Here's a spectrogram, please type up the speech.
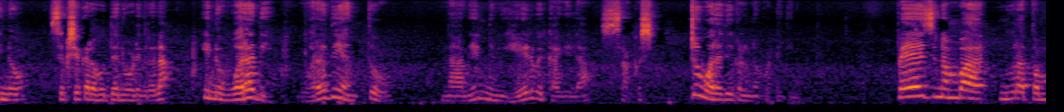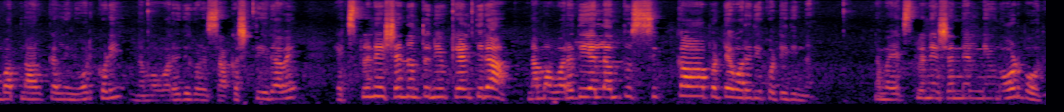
ಇನ್ನು ಶಿಕ್ಷಕರ ಹುದ್ದೆ ನೋಡಿದ್ರಲ್ಲ, ಇನ್ನು ವರದಿ ವರದಿ ಅಂತೂ ನಾನೇನು ನಿಮಗೆ ಹೇಳಬೇಕಾಗಿಲ್ಲ, ಸಾಕಷ್ಟು ವರದಿಗಳನ್ನು ಕೊಟ್ಟಿದ್ದೀನಿ. ಪೇಜ್ ನಂಬರ್ ನೂರ ತೊಂಬತ್ನಾಲ್ಕಲ್ಲಿ ನೋಡ್ಕೊಳ್ಳಿ ನಮ್ಮ ವರದಿಗಳು ಸಾಕಷ್ಟು ಇದ್ದಾವೆ ಎಕ್ಸ್ಪ್ಲನೇಷನ್ ಅಂತೂ ನೀವು ಕೇಳ್ತೀರಾ, ನಮ್ಮ ವರದಿಯಲ್ಲಂತೂ ಸಿಕ್ಕಾಪಟ್ಟೆ ವರದಿ ಕೊಟ್ಟಿದ್ದೀನಿ. ನಾನು ನಮ್ಮ ಎಕ್ಸ್ಪ್ಲನೇಷನ್ನಲ್ಲಿ ನೀವು ನೋಡ್ಬೋದು.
